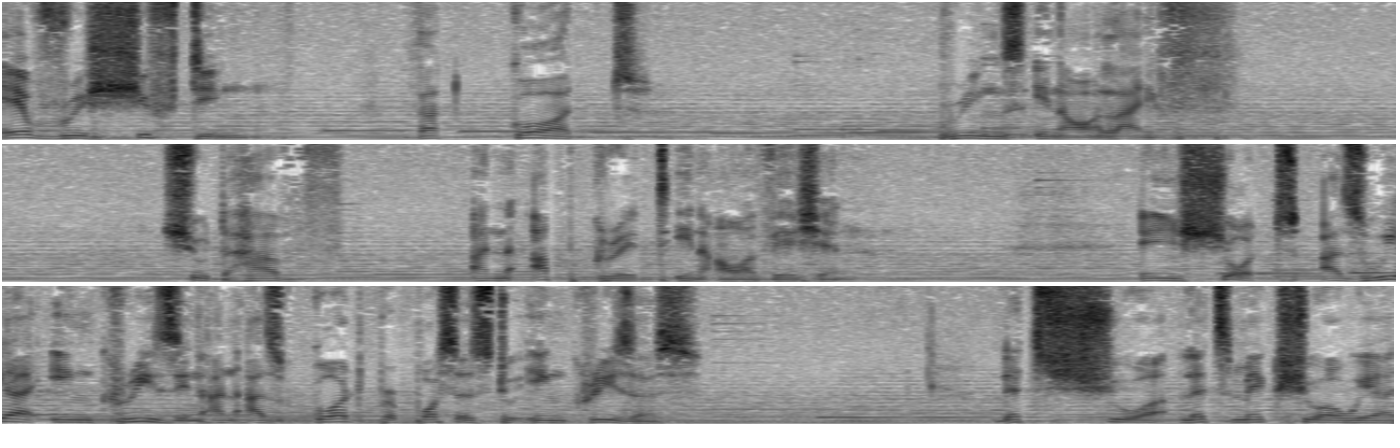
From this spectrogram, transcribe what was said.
every shifting that God brings in our life should have an upgrade in our vision. In short, as we are increasing and as God purposes to increase us, let's sure let's make sure we are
